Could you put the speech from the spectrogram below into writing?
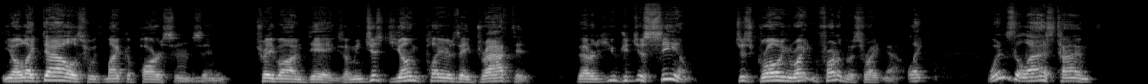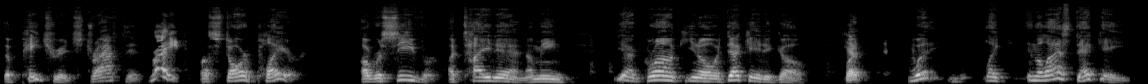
You know, like Dallas with Micah Parsons mm-hmm. and Trevon Diggs. I mean, just young players they drafted that are you could just see them just growing right in front of us right now. Like, when's the last time the Patriots drafted right a star player, a receiver, a tight end? I mean, yeah, Gronk, you know, a decade ago. But what like in the last decade,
